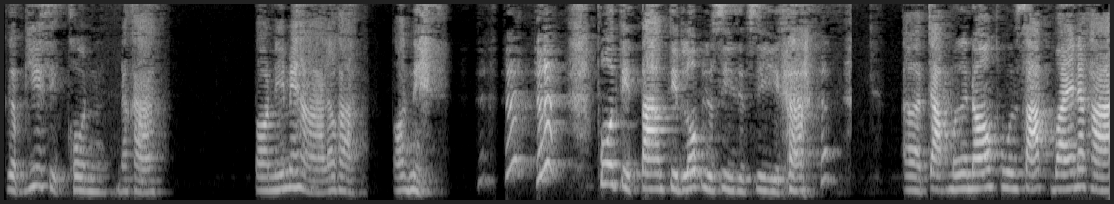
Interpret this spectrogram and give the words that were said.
เกือบยี่สิบคนนะคะ ตอนนี้ไม่หาแล้วค่ะ ตอนนี้ ผู้ติดตามติดลบอยู่สี่สิบสี่ค่ะ เอ่อจับมือน้องภูนทรัพย์ไว้นะคะ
